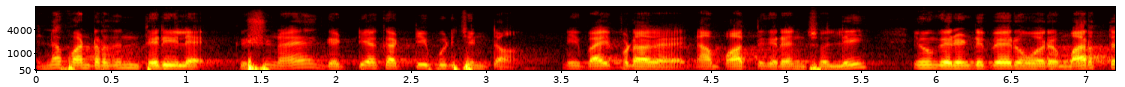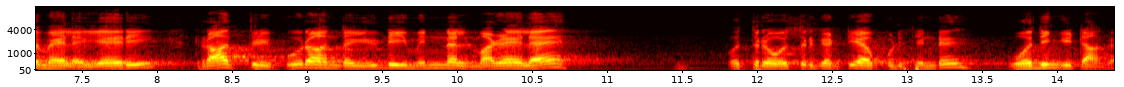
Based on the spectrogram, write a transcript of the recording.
என்ன பண்ணுறதுன்னு தெரியல. கிருஷ்ணனை கட்டியாக கட்டி பிடிச்சின்ட்டான் நீ பயப்படாத நான் பார்த்துக்கிறேன்னு சொல்லி இவங்க ரெண்டு பேரும் ஒரு மரத்து மேலே ஏறி ராத்திரி பூரா அந்த இடி மின்னல் மழையில் ஒருத்தரை ஒருத்தர் கட்டியாக பிடிச்சிட்டு ஒதுங்கிட்டாங்க.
